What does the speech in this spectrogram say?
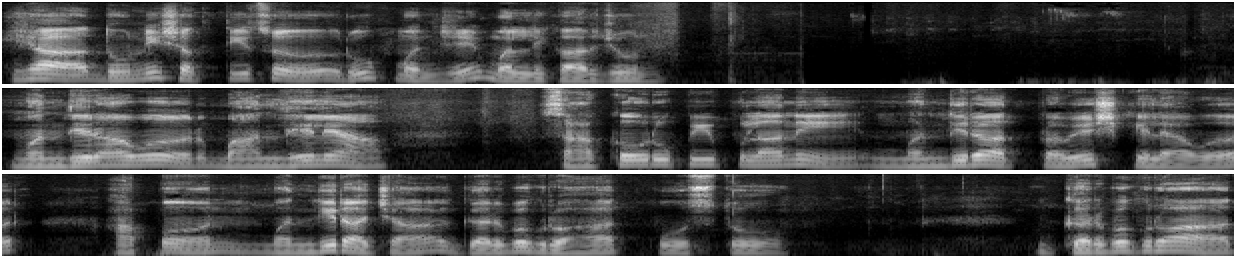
ह्या दोन्ही शक्तीचं रूप म्हणजे मल्लिकार्जुन. मंदिरावर बांधलेल्या साकवरूपी पुलाने मंदिरात प्रवेश केल्यावर आपण मंदिराच्या गर्भगृहात पोचतो. गर्भगृहात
